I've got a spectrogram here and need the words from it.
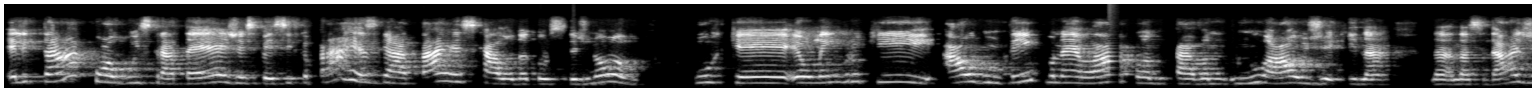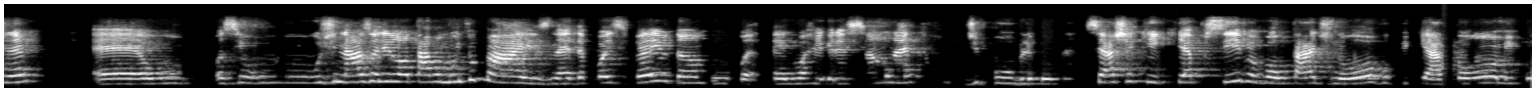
Ele tá com alguma estratégia específica para resgatar esse calor da torcida de novo? Porque eu lembro que há algum tempo, né, lá quando estava no auge aqui na, na, na cidade, né, é, o, assim, o, o, ginásio ele lotava muito mais, né? Depois veio dando, tendo uma regressão, né, de público. Você acha que, que é possível voltar de novo, o pique atômico?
